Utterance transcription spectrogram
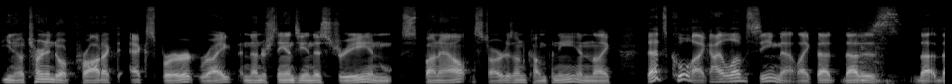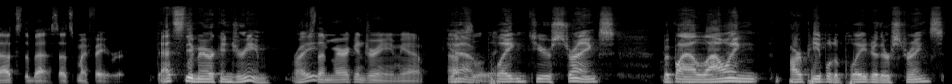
you know, turned into a product expert, right, and understands the industry, and spun out and started his own company, and like that's cool. Like I love seeing that. Like that that is that that's the best. That's my favorite. That's the American dream, right? It's the American dream, yeah. Absolutely. Yeah, playing to your strengths. But by allowing our people to play to their strengths,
